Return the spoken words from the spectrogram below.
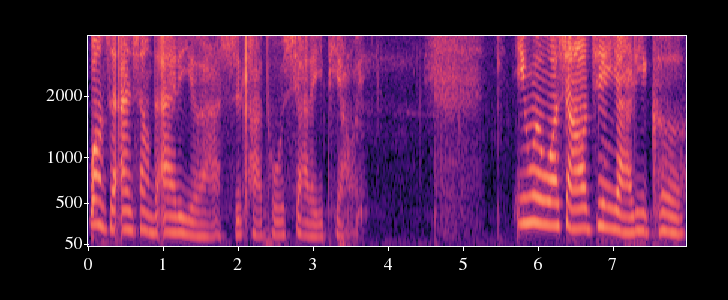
望着岸上的艾丽尔啊，史卡托吓了一跳。哎，因为我想要见亚历克。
